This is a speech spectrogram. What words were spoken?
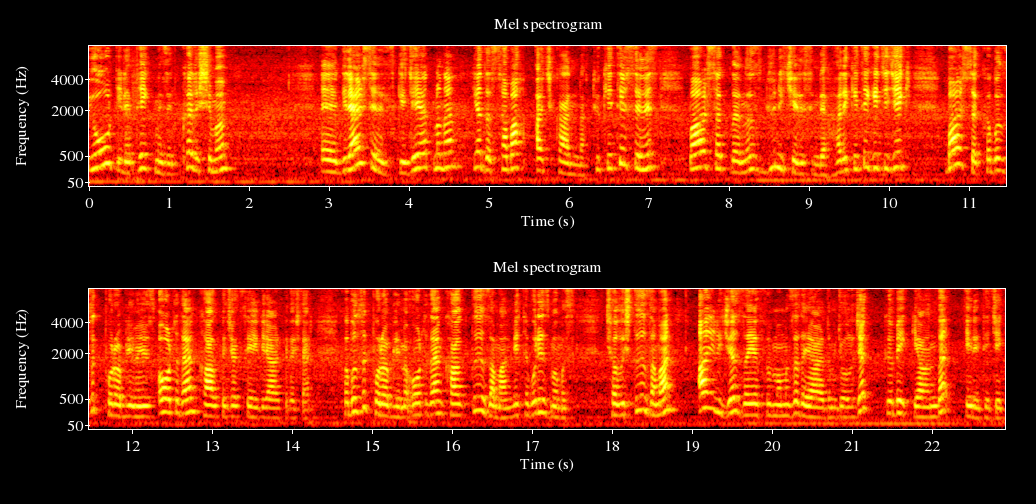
Yoğurt ile pekmezin karışımı eee, dilerseniz gece yatmadan ya da sabah aç karnına tüketirseniz bağırsaklarınız gün içerisinde harekete geçecek. Bağırsak kabızlık probleminiz ortadan kalkacak sevgili arkadaşlar. Kabızlık problemi ortadan kalktığı zaman metabolizmamız çalıştığı zaman ayrıca zayıflamamıza da yardımcı olacak. Göbek yağını da eritecek.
